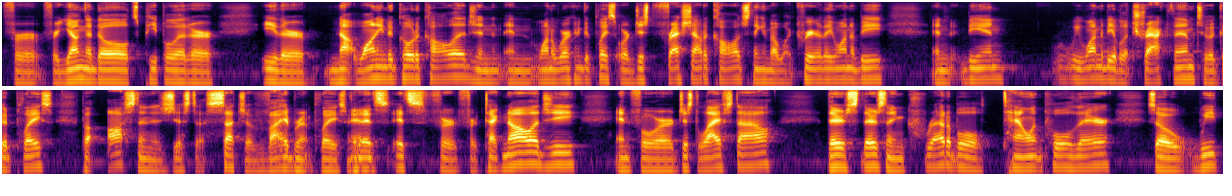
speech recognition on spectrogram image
for, for young adults, people that are, either not wanting to go to college and, and want to work in a good place or just fresh out of college thinking about what career they want to be and be in. We want to be able to attract them to a good place but austin is just a, such a vibrant place man. It's it's for for technology and for just lifestyle. There's there's an incredible talent pool there. So we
